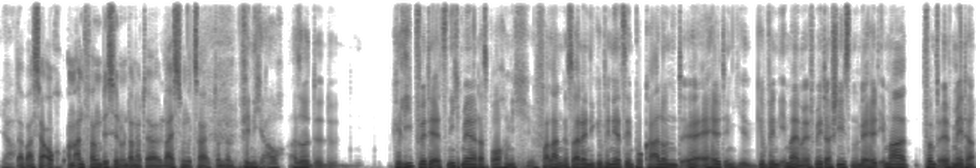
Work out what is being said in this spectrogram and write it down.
Ja. Da war es ja auch am Anfang ein bisschen und dann hat er Leistung gezeigt und dann. Finde ich auch. Also geliebt wird er jetzt nicht mehr, das braucht er nicht verlangen, es sei denn, die gewinnen jetzt den Pokal und äh, er hält den Gewinn immer im Elfmeterschießen und er hält immer fünf Elfmeter.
